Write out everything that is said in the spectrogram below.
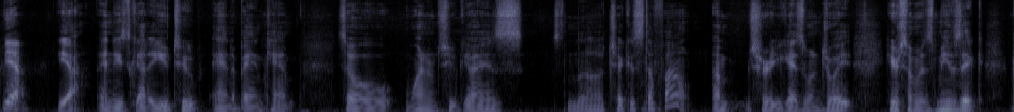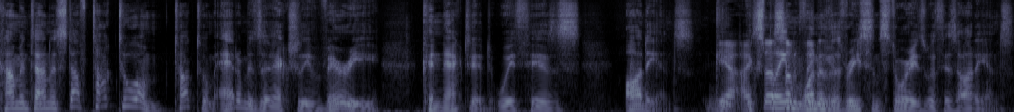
Yeah. Yeah, and he's got a YouTube and a Bandcamp. So why don't you guys uh, check his stuff out? I'm sure you guys will enjoy it. Hear some of his music, comment on his stuff, talk to him. Talk to him. Adam is actually very connected with his audience. Yeah, I saw explain one of the recent stories with his audience.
